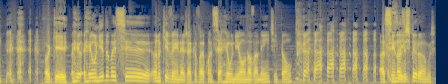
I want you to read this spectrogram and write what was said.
ok. Re reunida vai ser ano que vem, né? Já que vai acontecer a reunião novamente, então. assim Sim. nós esperamos.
